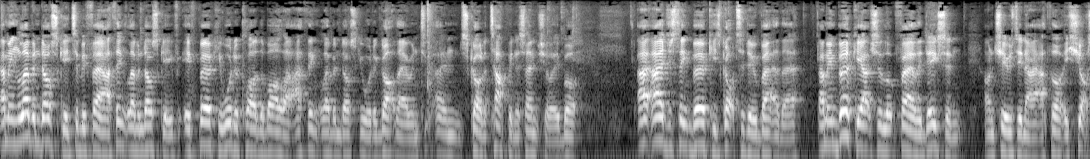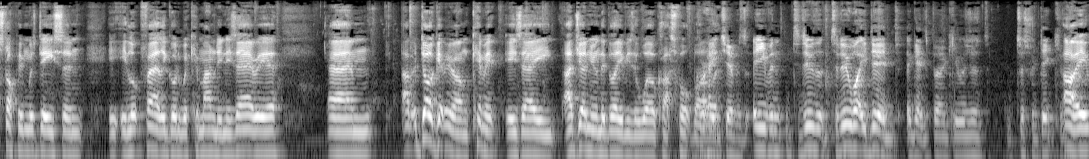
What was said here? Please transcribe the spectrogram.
I mean, Lewandowski. To be fair, I think Lewandowski. If, if Bürki would have clawed the ball out, I think Lewandowski would have got there and, and scored a tap in essentially. But I, I just think Bürki's got to do better there. I mean, Bürki actually looked fairly decent on Tuesday night. I thought his shot stopping was decent. He, he looked fairly good with command in his area. Um, don't get me wrong, Kimmich is a. I genuinely believe he's a world class footballer. great. Even to do the, to do what he did against Bürki was just just ridiculous. Oh, it,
